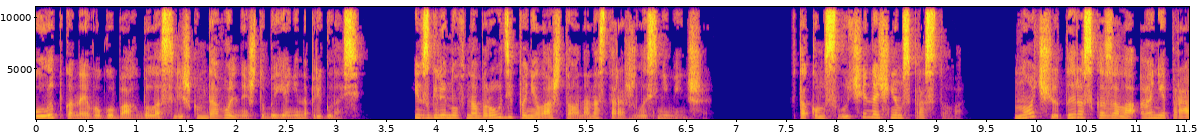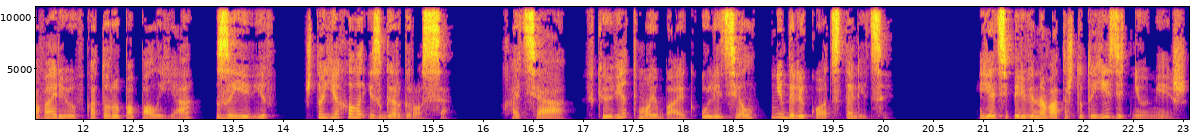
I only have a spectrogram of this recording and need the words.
Улыбка на его губах была слишком довольной, чтобы я не напряглась и, взглянув на Броуди, поняла, что она насторожилась не меньше. «В таком случае начнем с простого. Ночью ты рассказала Ане про аварию, в которую попал я, заявив, что ехала из Гергросса. Хотя в кювет мой байк улетел недалеко от столицы. «Я теперь виновата, что ты ездить не умеешь»,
